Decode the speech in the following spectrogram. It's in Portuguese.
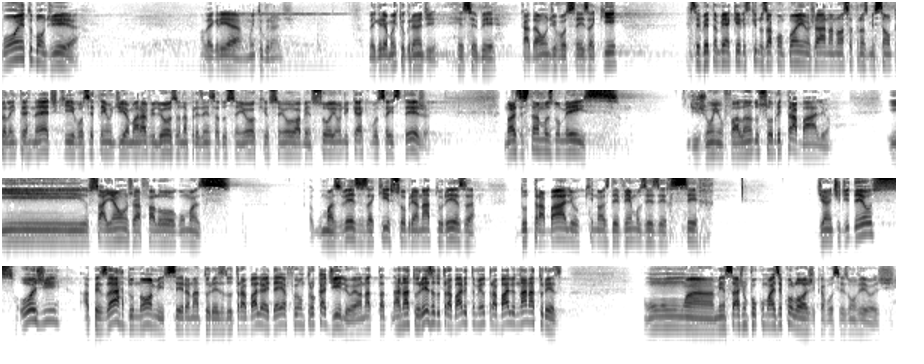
Muito bom dia. Alegria muito grande. Alegria muito grande receber cada um de vocês aqui. Receber também aqueles que nos acompanham já na nossa transmissão pela internet. Que você tenha um dia maravilhoso na presença do Senhor. Que o Senhor o abençoe onde quer que você esteja. Nós estamos no mês de junho falando sobre trabalho. E o Saião já falou algumas algumas vezes aqui sobre a natureza do trabalho que nós devemos exercer diante de Deus. Hoje, apesar do nome ser a natureza do trabalho, a ideia foi um trocadilho. É a natureza do trabalho também o trabalho na natureza. Uma mensagem um pouco mais ecológica vocês vão ver hoje.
